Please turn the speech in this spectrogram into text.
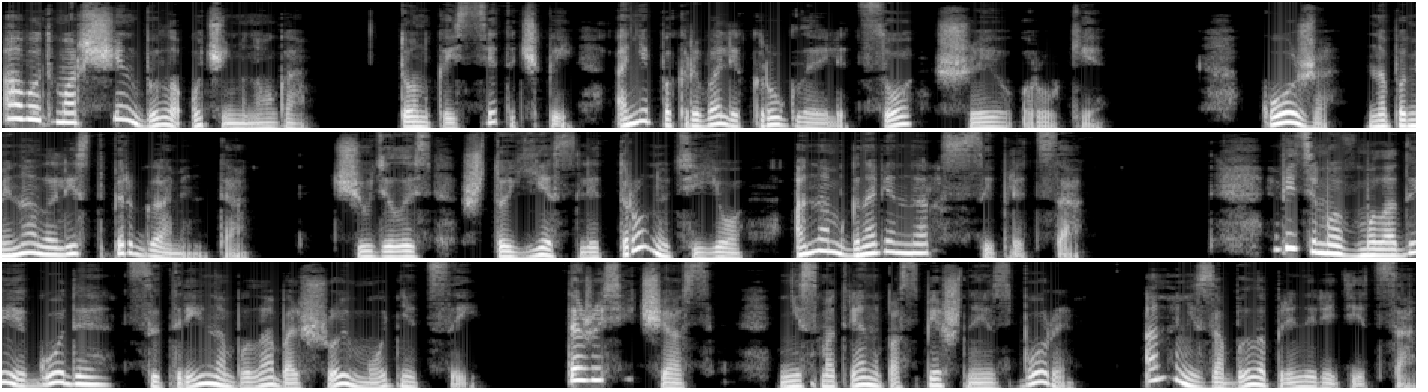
А вот морщин было очень много. Тонкой сеточкой они покрывали круглое лицо, шею, руки. Кожа напоминала лист пергамента. Чудилось, что если тронуть ее, она мгновенно рассыплется. Видимо, в молодые годы Цитрина была большой модницей. Даже сейчас, несмотря на поспешные сборы, она не забыла принарядиться.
